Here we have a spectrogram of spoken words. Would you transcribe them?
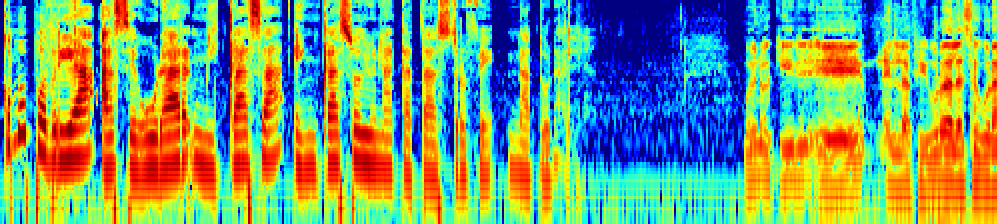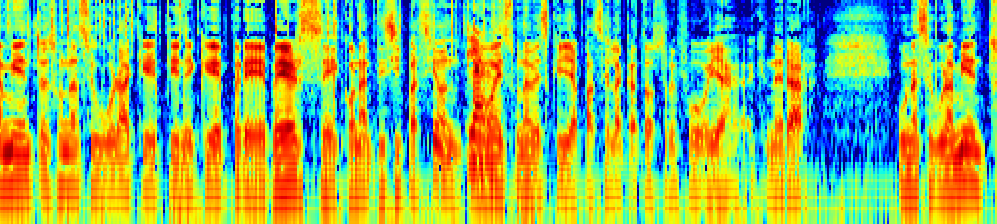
¿cómo podría asegurar mi casa en caso de una catástrofe natural? Bueno, aquí eh, en la figura del aseguramiento es una segura que tiene que preverse con anticipación. No es una vez que ya pase la catástrofe voy a generar un aseguramiento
